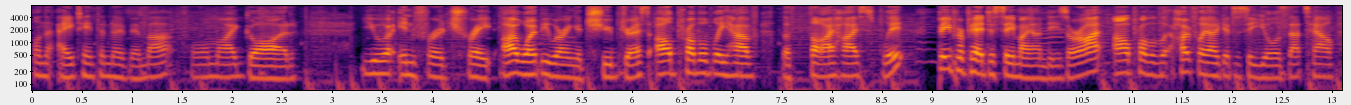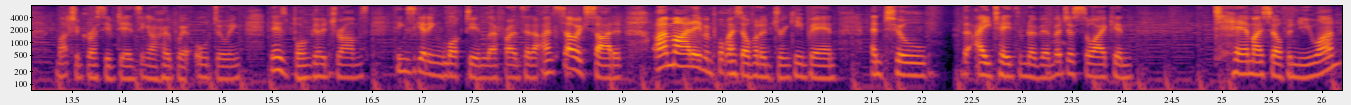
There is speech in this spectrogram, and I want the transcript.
on the 18th of November, oh my God, you are in for a treat. I won't be wearing a tube dress. I'll probably have the thigh high split. Be prepared to see my undies, all right? I'll probably, hopefully, I get to see yours. That's how much aggressive dancing I hope we're all doing. There's bongo drums. Things are getting locked in left, right, and center. I'm so excited. I might even put myself on a drinking ban until the 18th of November just so I can tear myself a new one.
